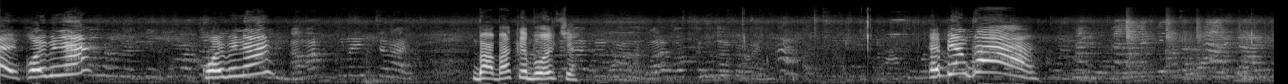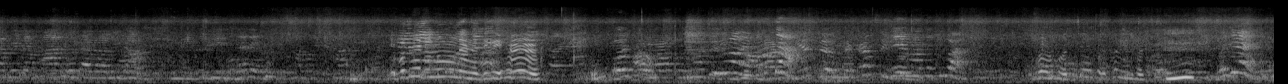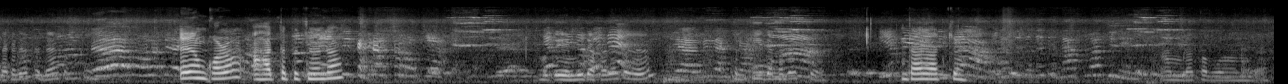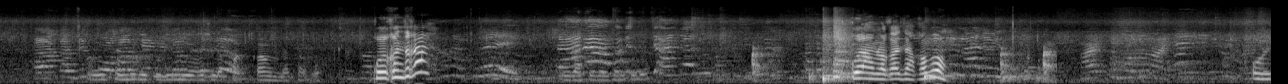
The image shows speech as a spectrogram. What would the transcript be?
এই করবি না? করবি না? বাবাকে বলছে। এ প্রিয়াঙ্কা! এবার নুন এনে দিবি হ্যাঁ? দেখা দেখ এরকম করো হাতটা পেছনে দাও। এমনি দেখা যাচ্ছে না কি দেখা যাচ্ছে? দাও যাচ্ছে আমরা খাব আমরা। গাছের ওইখান থেকে কই আমরা কাজ দেখাবো ওই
